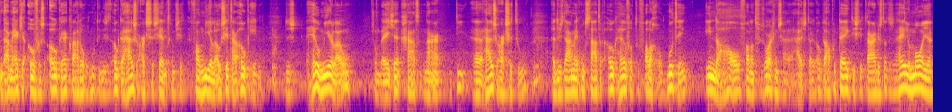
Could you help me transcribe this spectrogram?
Daar merk je overigens ook, hè, qua de ontmoeting, er zit ook de huisartsencentrum zit, van Mierlo zit daar ook in. Dus heel Mierlo, zo'n beetje, gaat naar die eh, huisartsen toe. Eh, dus daarmee ontstaat er ook heel veel toevallige ontmoeting in de hal van het verzorgingshuis. Ook de apotheek die zit daar. Dus dat is een hele mooie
